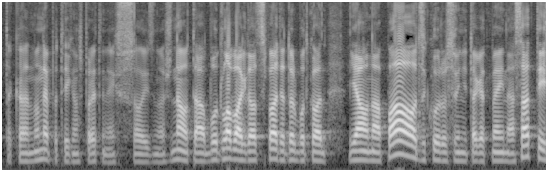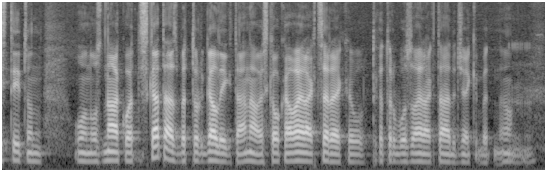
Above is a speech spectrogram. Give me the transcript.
Tā kā nu, nepatīkams pretinieks salīdzinoši. Nav tā, būtu labāk daudz spēlēt, ja tur būtu kaut kāda jaunā paudze, kurus viņi tagad mēģinās attīstīt un, un uz nākotni skatās, bet tur galīgi tā nav. Es kaut kā vairāk cerēju, ka, ka tur būs vairāk tāda džeki. Bet, nu, mm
